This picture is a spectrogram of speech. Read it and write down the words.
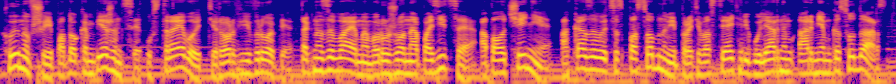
Хлынувшие потоком беженцы устраивают террор в Европе. Так называемая вооруженная оппозиция, ополчение, оказываются способными противостоять регулярным армиям государств.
